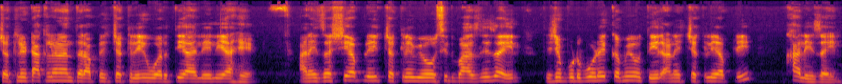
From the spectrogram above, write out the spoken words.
चकली टाकल्यानंतर आपली चकली वरती आलेली आहे. आणि जशी आपली चकली व्यवस्थित भाजली जाईल तिचे बुडबुडे कमी होतील आणि चकली आपली खाली जाईल.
